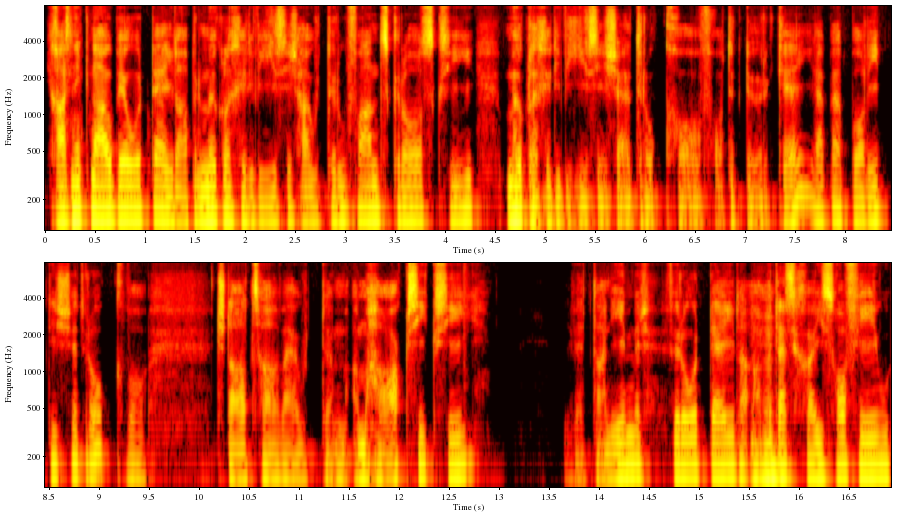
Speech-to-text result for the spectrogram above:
Ich kann es nicht genau beurteilen, aber möglicherweise war halt der Aufwand zu gross. Gewesen. Möglicherweise ist ein Druck von der Türkei, eben ein politischer Druck, wo die Staatsanwälte ähm, am Haag waren. Ich will da niemand verurteilen, mhm. aber das können so viele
